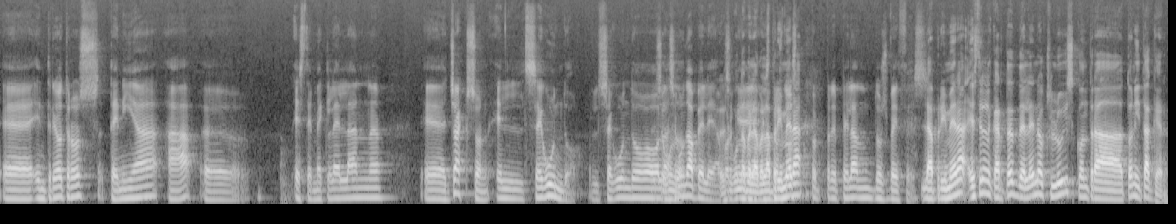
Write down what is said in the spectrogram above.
eh, entre otros, tenía a eh, este McClellan eh, Jackson, el segundo, el segundo, El segundo, la segunda pelea. la segunda pelea, la primera- dos pe- pe- pelan dos veces. La primera es en el cartel de Lennox Lewis contra Tony Tucker.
